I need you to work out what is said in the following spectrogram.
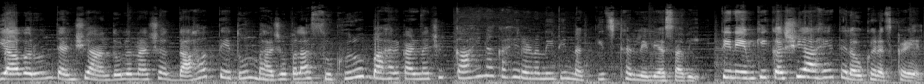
यावरून त्यांची आंदोलनाच्या दाहकतेतून भाजपला सुखरूप बाहेर काढण्याची काही ना काही रणनीती नक्कीच ठरलेली असावी. ती नेमकी कशी आहे ते लवकरच कळेल.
